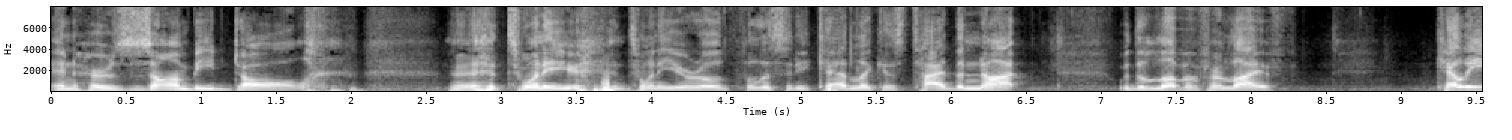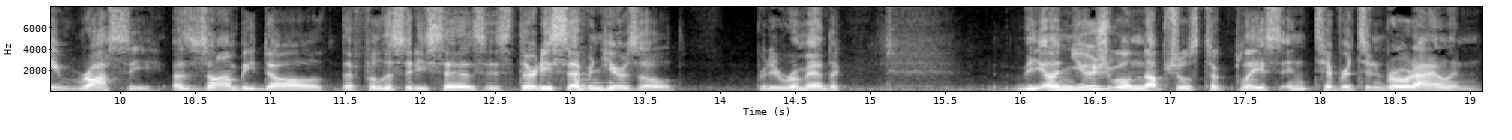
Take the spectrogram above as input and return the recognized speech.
and her zombie doll. 20, 20 year old Felicity Cadlick has tied the knot with the love of her life Kelly Rossi, a zombie doll that Felicity says is 37 years old. Pretty romantic. The unusual nuptials took place in Tiverton, Rhode Island,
